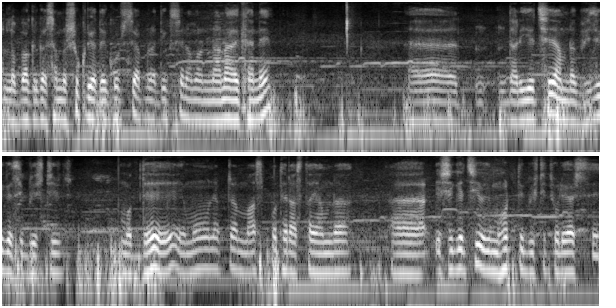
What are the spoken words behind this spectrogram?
আল্লাহ পাকের কাছে আমরা শুক্রিয়া আদায় করছি। আপনারা দেখছেন আমার নানা এখানে দাঁড়িয়েছে। আমরা ভিজে গেছি বৃষ্টির মধ্যে। এমন একটা মাঝপথে রাস্তায় আমরা এসে গেছি, ওই মুহূর্তে বৃষ্টি চলে আসছে।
